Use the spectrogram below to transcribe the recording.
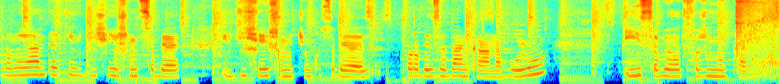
strony Jantek i w dzisiejszym sobie i w dzisiejszym odcinku sobie porobię zadanka na bólu i sobie otworzymy karnet.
